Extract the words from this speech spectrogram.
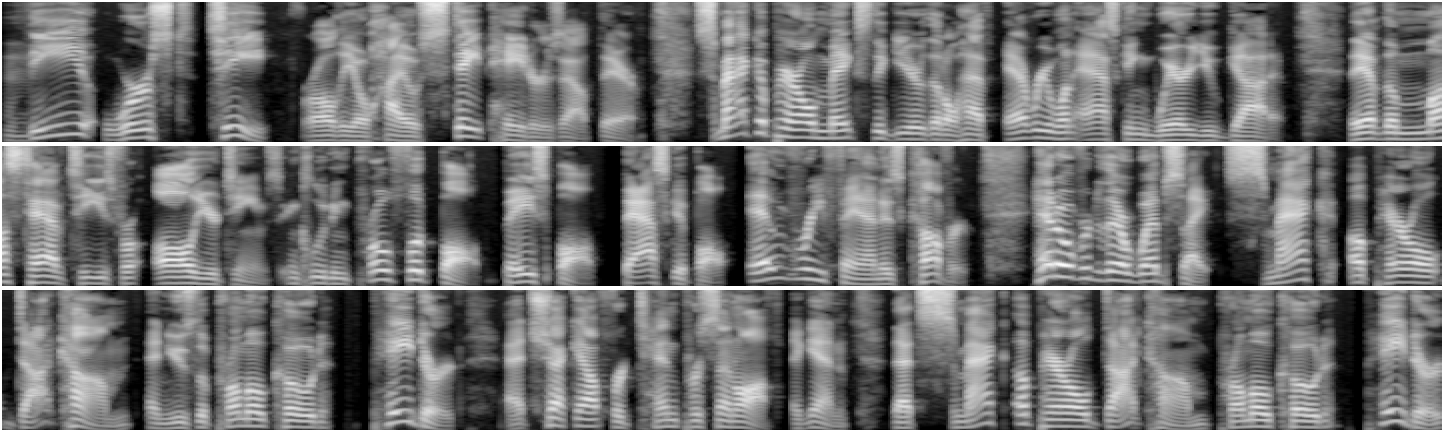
the worst tee for all the Ohio State haters out there. Smack Apparel makes the gear that'll have everyone asking where you got it. They have the must have tees for all your teams, including pro football, baseball, basketball. Every fan is covered. Head over to their website, smackapparel.com, and use the promo code PAYDIRT at checkout for 10% off. Again, that's smackapparel.com, promo code PAYDIRT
